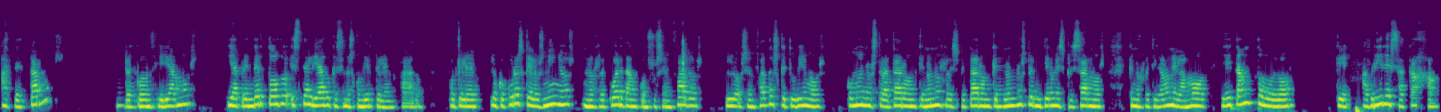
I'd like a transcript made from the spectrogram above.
aceptarnos reconciliarnos y aprender todo este aliado que se nos convierte el enfado. Porque lo que ocurre es que los niños nos recuerdan con sus enfados los enfados que tuvimos, cómo nos trataron, que no nos respetaron, que no nos permitieron expresarnos, que nos retiraron el amor. Y hay tanto dolor que abrir esa caja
